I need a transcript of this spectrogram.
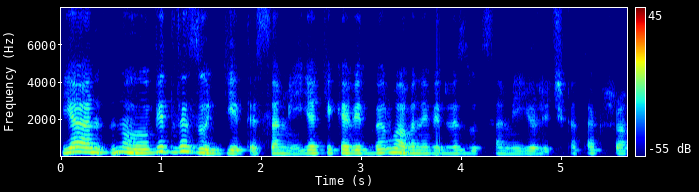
я ну, відвезуть діти самі. Я тільки відберу, а вони відвезуть самі, Юлічка. Так що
